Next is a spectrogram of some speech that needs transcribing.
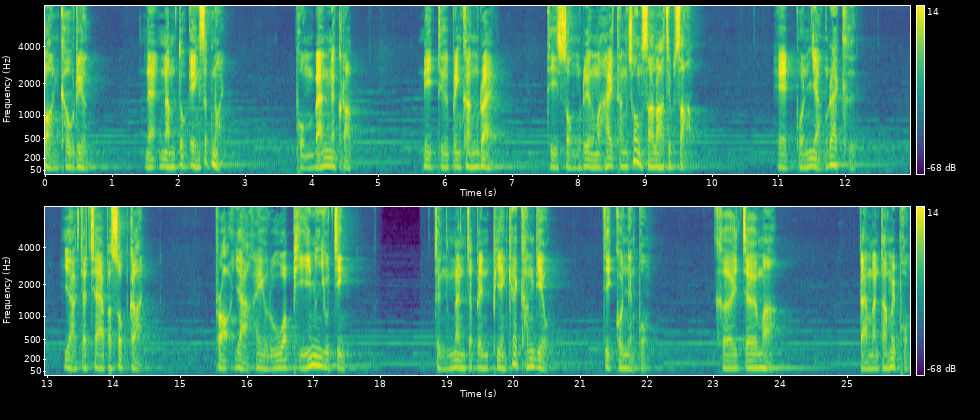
ก่อนเข้าเรื่อง แนะนำตัวเองสักหน่อย ผมแบงค์นะครับ นี่ถือเป็นครั้งแรก ที่ส่งเรื่องมาให้ทางช่องสารา13 เหตุผลอย่างแรกคือ อยากจะแชร์ประสบการณ์ เพราะอยากให้รู้ว่าผีมีอยู่จริง ถึงนั่นจะเป็นเพียงแค่ครั้งเดียว ที่คนอย่างผม เคยเจอมา แต่มันทำให้ผม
